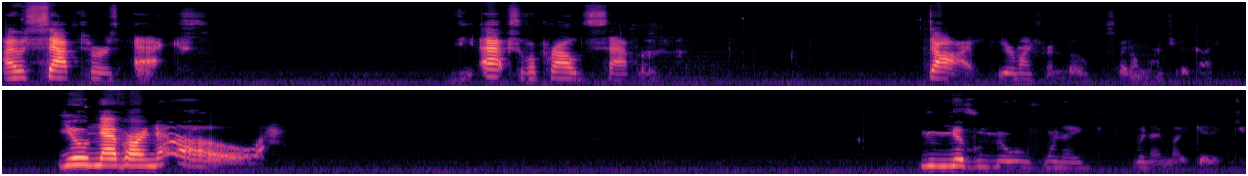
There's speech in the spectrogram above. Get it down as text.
I have a sapper's axe. The axe of a proud sapper. Die. You're my friend, though, so I don't want you to die. You never know. You never know when I when I might get it.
